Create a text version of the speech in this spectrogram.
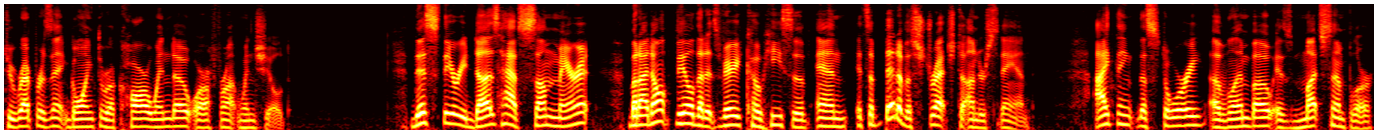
to represent going through a car window or a front windshield. This theory does have some merit, but I don't feel that it's very cohesive and it's a bit of a stretch to understand. I think the story of Limbo is much simpler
